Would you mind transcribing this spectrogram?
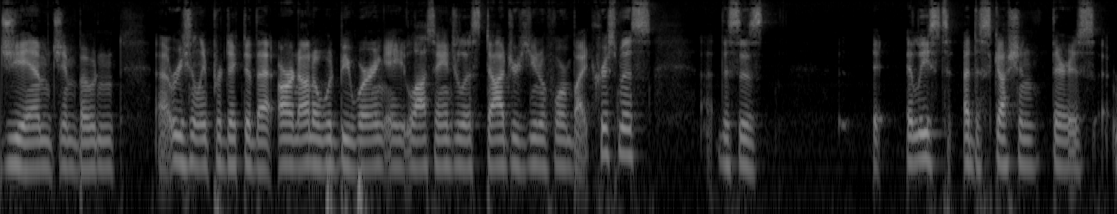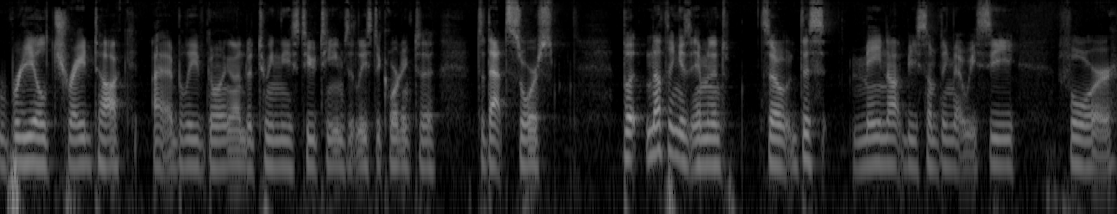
GM Jim Bowden uh, recently predicted that Arenado would be wearing a Los Angeles Dodgers uniform by Christmas. Uh, this is at least a discussion. There is real trade talk, I believe, going on between these two teams, at least according to, to that source. But nothing is imminent, so this may not be something that we see for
